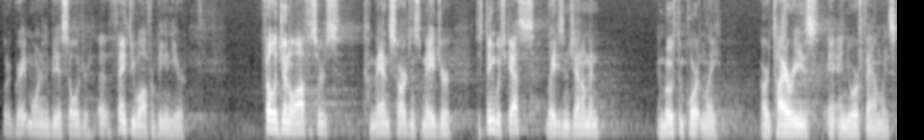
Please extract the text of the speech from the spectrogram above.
What a great morning to be a soldier. Uh, thank you all for being here. Fellow general officers, command sergeants major, distinguished guests, ladies and gentlemen, and most importantly, our retirees and, your families.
